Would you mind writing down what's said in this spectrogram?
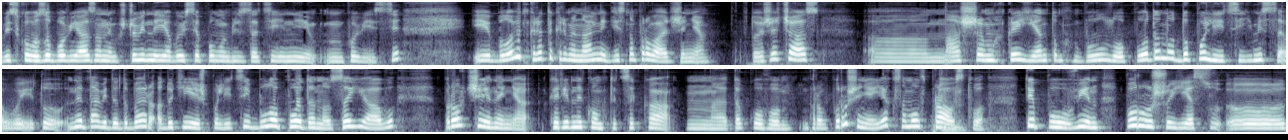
військовозобов'язаним, що він не явився по мобілізаційній повістці, і було відкрите кримінальне дійсно провадження. В той же час е, нашим клієнтам було подано до поліції місцевої, то не навіть до ДБР, а до тієї ж поліції, було подано заяву про вчинення керівником ТЦК такого правопорушення, як самовправство. Типу, він порушує е,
